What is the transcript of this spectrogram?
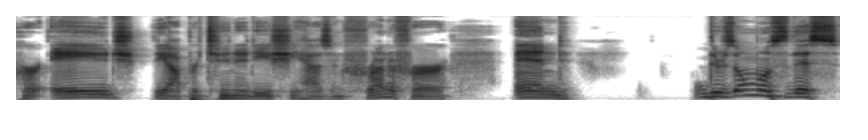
her age, the opportunity she has in front of her. And there's almost this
